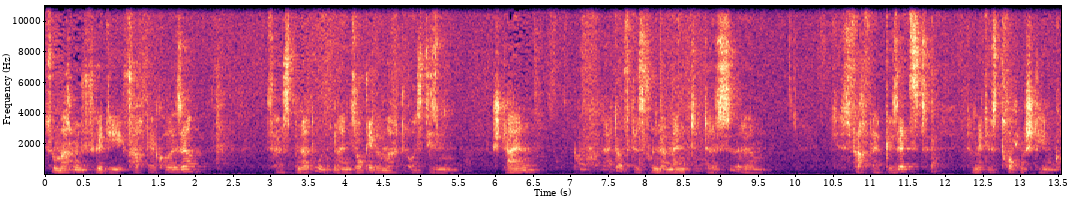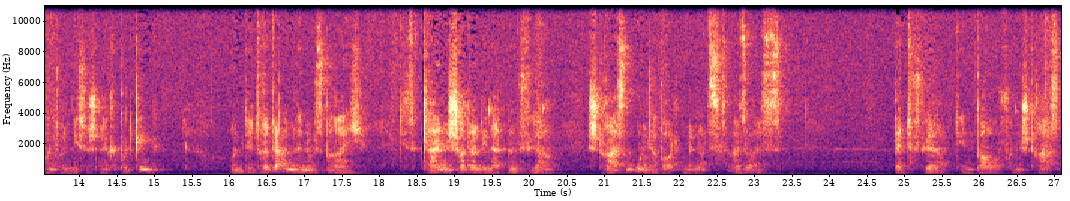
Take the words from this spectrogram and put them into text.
zu machen für die Fachwerkhäuser. Das heißt, man hat unten einen Sockel gemacht aus diesem Stein, hat auf das Fundament das, äh, das Fachwerk gesetzt damit es trocken stehen konnte und nicht so schnell kaputt ging. Und der dritte Anwendungsbereich, diese kleinen Schotter, den hat man für Straßenunterbauten benutzt, also als Bett für den Bau von Straßen.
